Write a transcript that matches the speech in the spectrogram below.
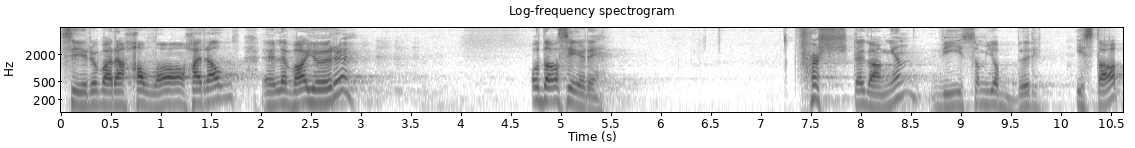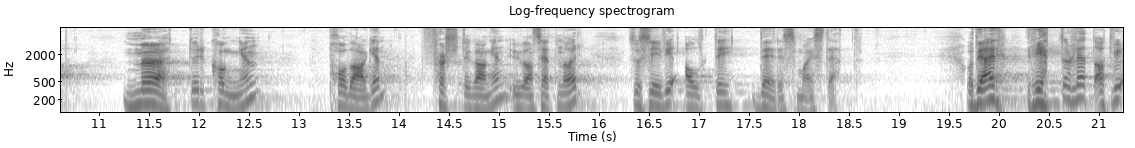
Sier jo bare 'Halla, Harald', eller 'Hva gjør du?' Og da sier de Første gangen vi som jobber i stab, møter kongen på dagen, første gangen, uansett når, så sier vi alltid 'Deres Majestet'. Og det er rett og slett at vi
